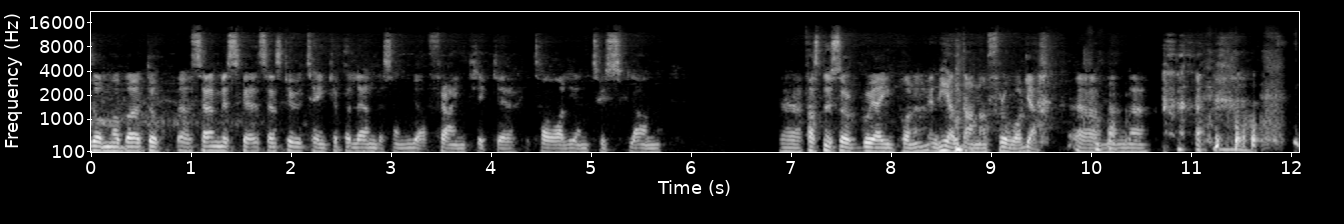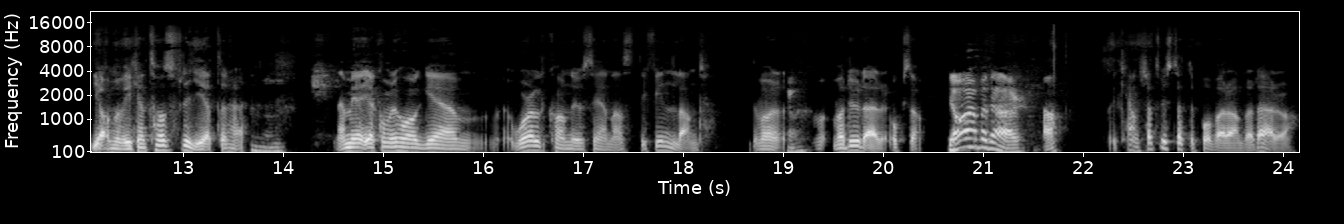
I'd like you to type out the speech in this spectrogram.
de har börjat upp... eh, Sen, ska, sen ska vi tänka på länder som ja, Frankrike, Italien, Tyskland. Eh, Fast nu så går jag in på en, en helt annan fråga. Eh, Men, eh, ja, men vi kan ta oss friheter här. Nej, men jag, jag kommer ihåg eh, Worldcon nu senast i Finland. Det var, Ja. var du där också? ja, jag var där. Kanske att vi stötte på varandra där då?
